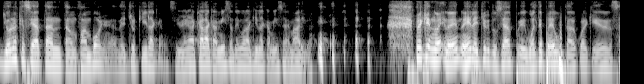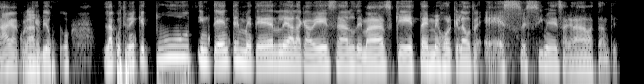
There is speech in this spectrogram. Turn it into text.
yo no es que sea tan, tan fanboy. De hecho, aquí, la, si ven acá la camisa, tengo aquí la camisa de Mario. Pero es que no, es, el hecho que tú seas, porque igual te puede gustar cualquier saga, cualquier videojuego, la cuestión es que tú intentes meterle a la cabeza a los demás que esta es mejor que la otra. Eso sí me desagrada bastante.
